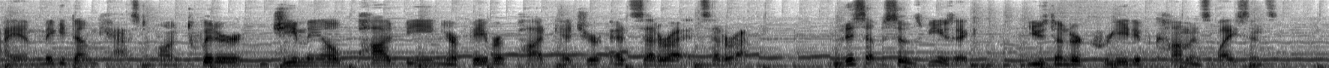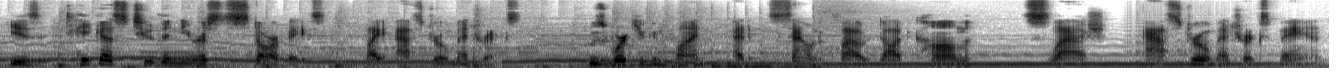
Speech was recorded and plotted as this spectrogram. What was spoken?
I am Megadumbcast on Twitter, Gmail, Podbean, your favorite podcatcher, etc., etc. This episode's music, used under Creative Commons license, is Take Us to the Nearest Starbase by Astrometrics, whose work you can find at soundcloud.com slash astrometricsband.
